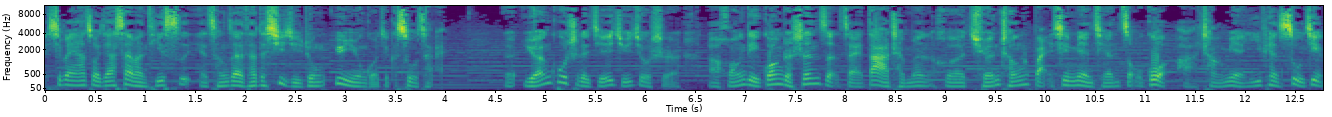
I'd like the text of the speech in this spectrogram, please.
西班牙作家塞万提斯也曾在他的戏剧中运用过这个素材。呃，原故事的结局就是啊，皇帝光着身子在大臣们和全城百姓面前走过啊，场面一片肃静，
